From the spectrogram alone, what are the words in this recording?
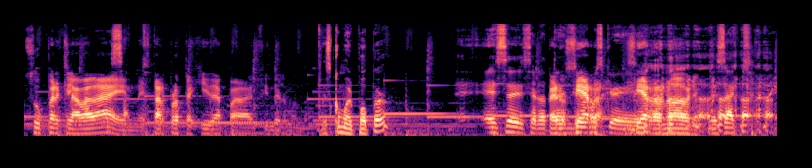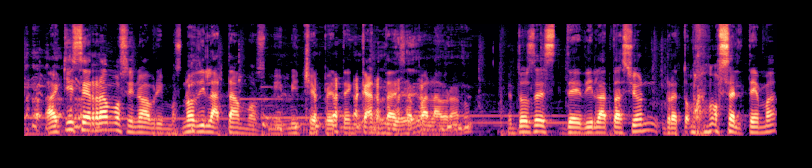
súper clavada en estar protegida para el fin del mundo. Es como el popper. Ese se lo Pero cierra, que... cierra, no abre. Exacto. Aquí cerramos y no abrimos, no dilatamos, mi, mi Chepe, te encanta esa palabra, ¿no? Entonces, de dilatación, retomamos el tema.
